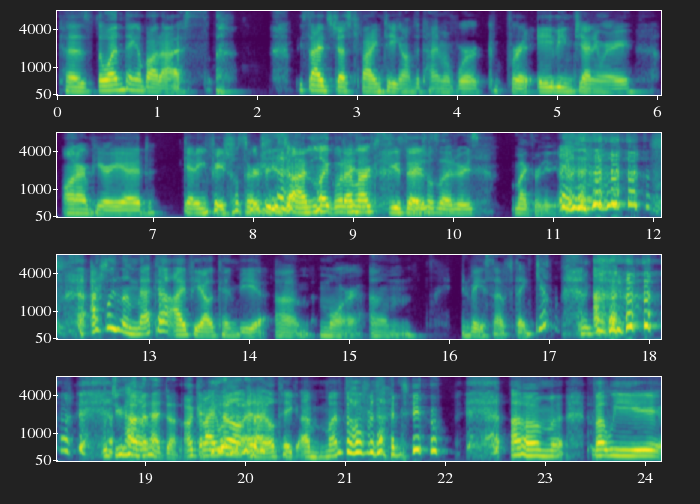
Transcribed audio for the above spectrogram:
because the one thing about us, besides justifying taking off the time of work for it A being January on our period, getting facial surgeries done, like whatever our excuse is. Facial surgeries, microneedling. Actually, the Mecca IPL can be um, more um, invasive. Thank you. Which you haven't Um, had done. Okay. but I will, and I will take a month off for that too. Um, but we,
